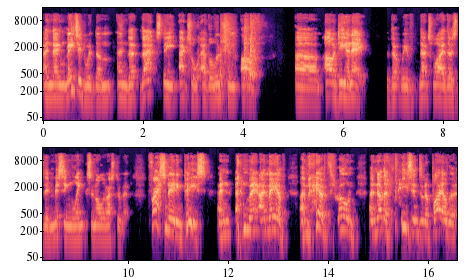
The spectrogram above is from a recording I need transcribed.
and then mated with them and that that's the actual evolution of um, our dna that we've that's why there's the missing links and all the rest of it fascinating piece and, and may, i may have i may have thrown another piece into the pile that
